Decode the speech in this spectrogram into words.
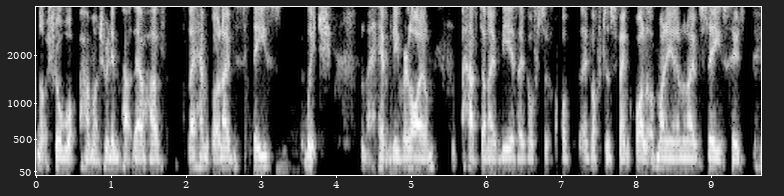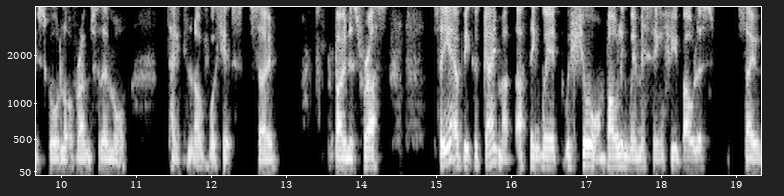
not sure what how much of an impact they'll have. They haven't got an overseas, which they heavily rely on. Have done over the years. They've often they've often spent quite a lot of money on overseas who who scored a lot of runs for them or taken a lot of wickets. So, bonus for us. So yeah, it'll be a good game. I, I think we're we're short on bowling. We're missing a few bowlers. So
